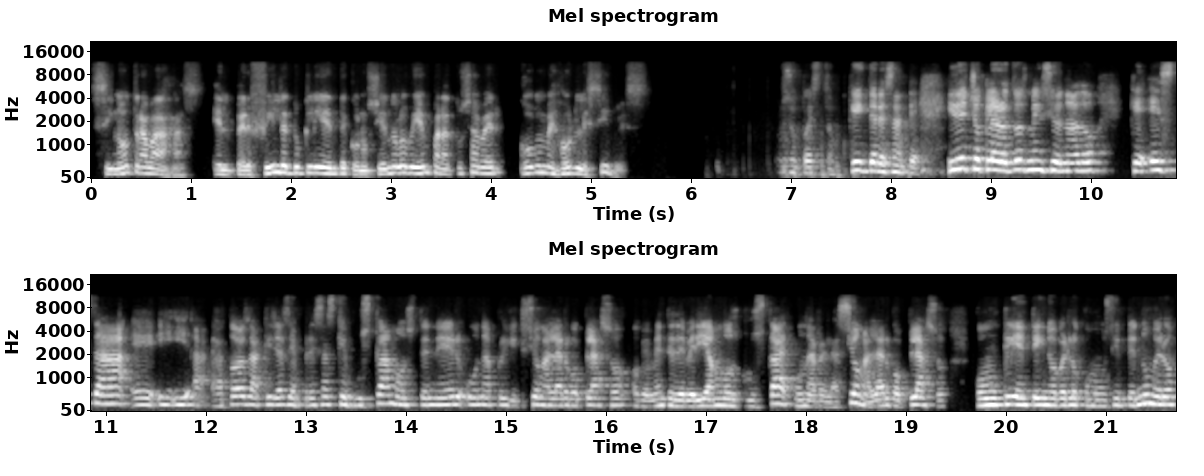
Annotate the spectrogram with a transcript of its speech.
si no trabajas el perfil de tu cliente conociéndolo bien para tú saber cómo mejor le sirves. Por supuesto, qué interesante. Y de hecho, claro, tú has mencionado que esta, eh, y, a, todas aquellas empresas que buscamos tener una proyección a largo plazo, obviamente deberíamos buscar una relación a largo plazo con un cliente y no verlo como un simple número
